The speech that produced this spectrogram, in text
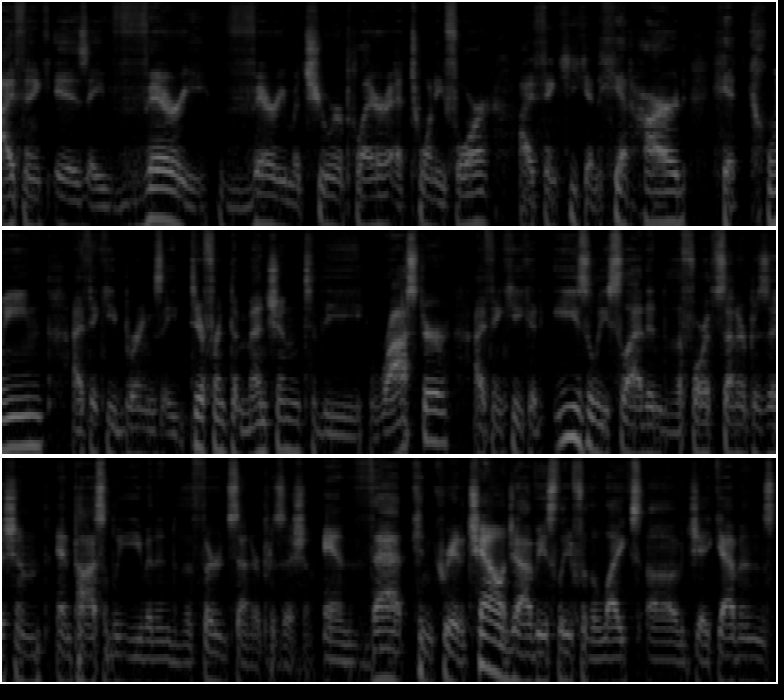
I think is a very, very mature player at 24. I think he can hit hard, hit clean. I think he brings a different dimension to the roster. I think he could easily slide into the fourth center position and possibly even into the third center position. And that can create a challenge, obviously, for the likes of Jake Evans.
